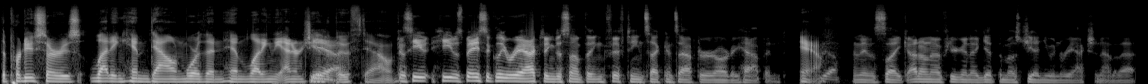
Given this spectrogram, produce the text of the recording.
the producers letting him down more than him letting the energy in the booth down. because he he was basically reacting to something 15 seconds after it already happened, Yeah. Yeah. and it was like I don't know if you're gonna get the most genuine reaction out of that.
